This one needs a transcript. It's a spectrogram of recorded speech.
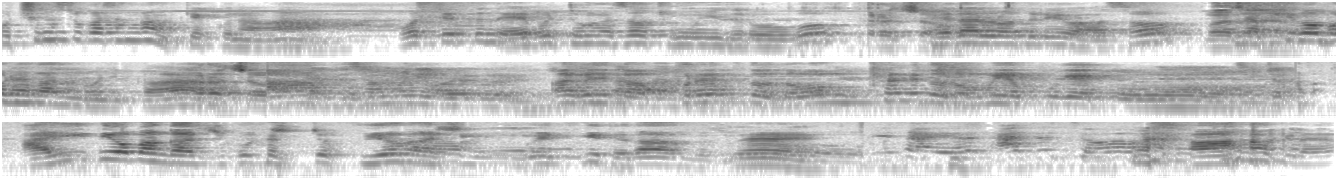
뭐 층수가 상관없겠구나. 어쨌든 앱을 통해서 주문이 들어오고 그렇죠. 배달러들이 와서 맞아요. 그냥 픽업을 해가는 거니까. 그렇죠. 아, 그 장모님 얼굴. 아 그러니까 브랜드도 너무 캘리도 너무 예쁘게 했고 네, 직접 아이디어만 가지고 직접 구현하신 왜 그게 대단한 거죠. 네. 사이에 다 좋죠. 아 그래요?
